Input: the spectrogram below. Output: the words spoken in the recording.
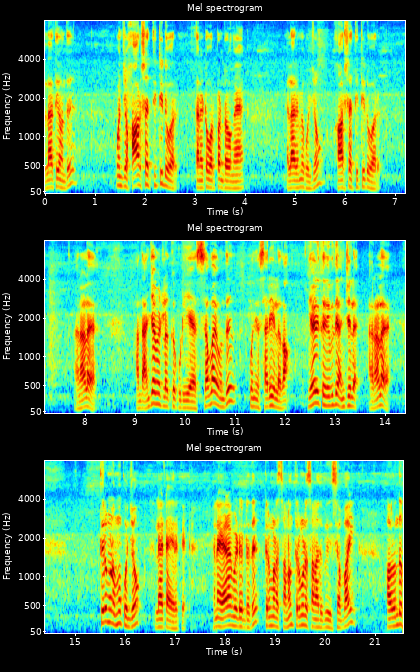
எல்லாத்தையும் வந்து கொஞ்சம் ஹார்ஷாக திட்டிடுவார். தன்னிட்ட ஒர்க் பண்ணுறவங்க எல்லாருமே கொஞ்சம் ஹார்ஷாக திட்டிடுவார். அதனால் அந்த அஞ்சாம் வீட்டில் இருக்கக்கூடிய செவ்வாய் வந்து கொஞ்சம் சரியில்லை தான். ஏழுக்கு அதிபதி அஞ்சில். அதனால் திருமணமும் கொஞ்சம் லேட்டாக இருக்குது ஏன்னா ஏழாம் வீடுன்றது திருமண ஸ்தானம் திருமண ஸ்தானாதிபதி செவ்வாய் அவர் வந்து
